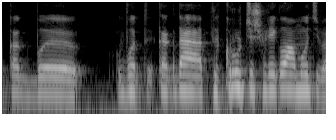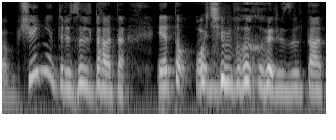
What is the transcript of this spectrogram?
как бы вот когда ты крутишь рекламу, у тебя вообще нет результата, это очень плохой результат.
